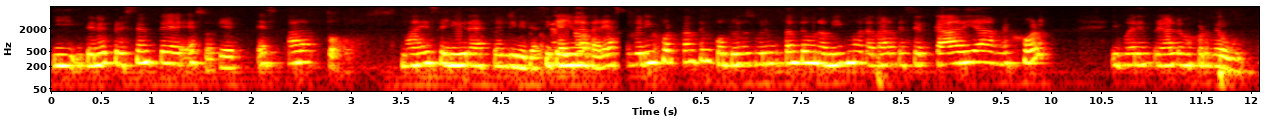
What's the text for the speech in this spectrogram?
y tener presente eso, que es para todos. Nadie se libra de estos límites. Así que hay una tarea súper importante, un compromiso súper importante de uno mismo, tratar de ser cada día mejor y poder entregar lo mejor de uno.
